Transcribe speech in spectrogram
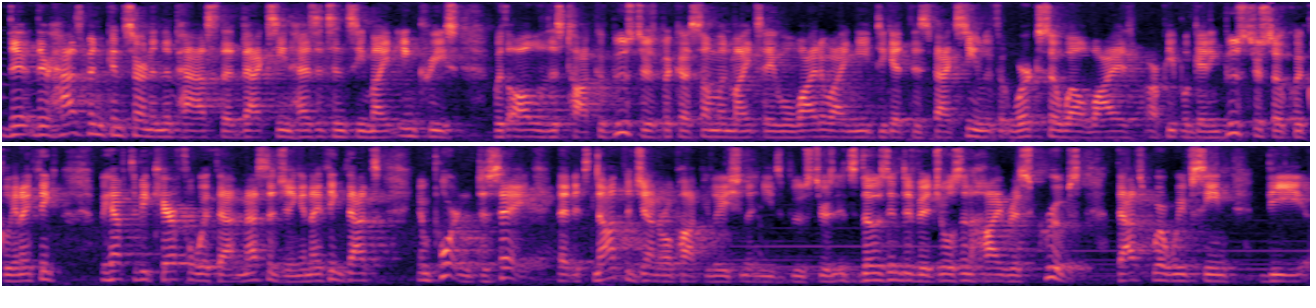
there, there has been concern in the past that vaccine hesitancy might increase with all of this talk of boosters because someone might say, well, why do I need to get this vaccine? If it works so well, why are people getting boosters so quickly? And I think we have to be careful with that messaging. And I think that's important to say that it's not the general population that needs boosters, it's those individuals in high risk groups. That's where we've seen the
